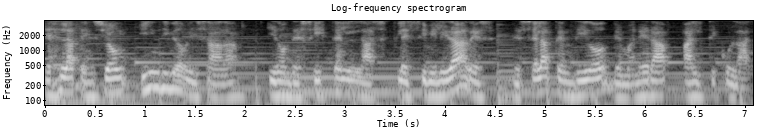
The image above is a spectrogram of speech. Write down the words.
es la atención individualizada y donde existen las flexibilidades de ser atendido de manera particular.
